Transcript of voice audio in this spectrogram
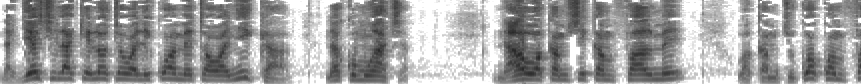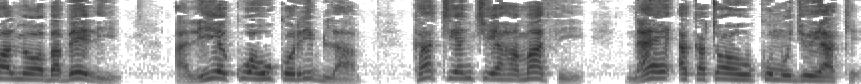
na jeshi lake lote walikuwa wametawanyika na kumwacha. Nao wakamshika mfalme wakamchukua kwa mfalme wa babeli aliyekuwa huko ribla kati ya nchi ya hamathi naye akatoa hukumu juu yake.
